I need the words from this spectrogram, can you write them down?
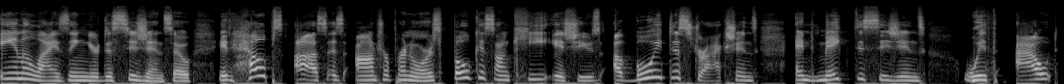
analyzing your decision. So it helps us as entrepreneurs focus on key issues, avoid distractions, and make decisions without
